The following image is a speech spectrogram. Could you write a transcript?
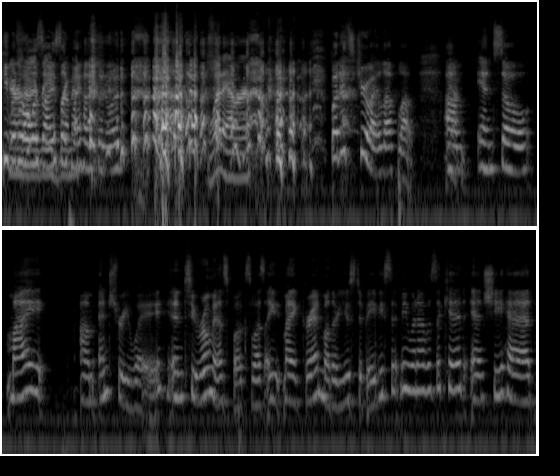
he would roll his eyes like my husband would. Whatever. but it's true. I love love. Um, And so my um, entryway into romance books was I, my grandmother used to babysit me when I was a kid, and she had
